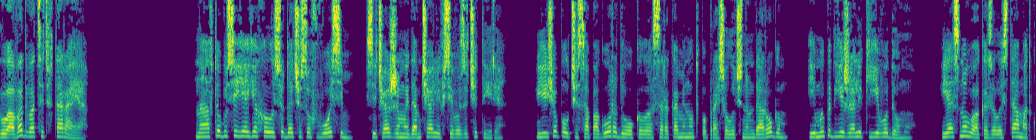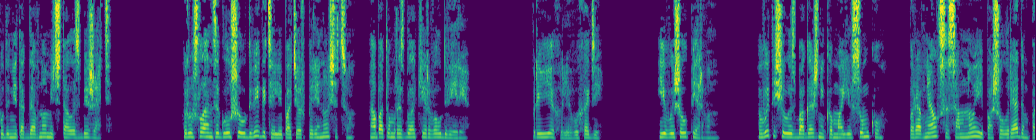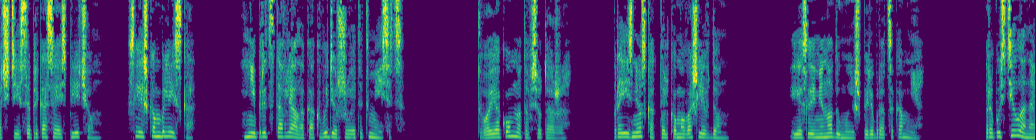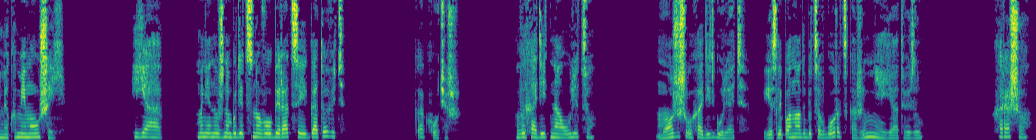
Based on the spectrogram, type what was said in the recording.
Глава двадцать вторая. На автобусе я ехала сюда часов восемь, сейчас же мы домчали всего за четыре. Еще полчаса по городу, около сорока минут по проселочным дорогам, и мы подъезжали к его дому. Я снова оказалась там, откуда не так давно мечтала сбежать. Руслан заглушил двигатель и потер переносицу, а потом разблокировал двери. «Приехали, выходи». И вышел первым. Вытащил из багажника мою сумку, Поравнялся со мной и пошел рядом, почти соприкасаясь плечом. Слишком близко. Не представляла, как выдержу этот месяц. «Твоя комната все та же», — произнес, как только мы вошли в дом. «Если не надумаешь перебраться ко мне». Пропустила намек мимо ушей. «Я... Мне нужно будет снова убираться и готовить?» «Как хочешь». «Выходить на улицу?» «Можешь выходить гулять. Если понадобится в город, скажи мне, я отвезу». «Хорошо».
